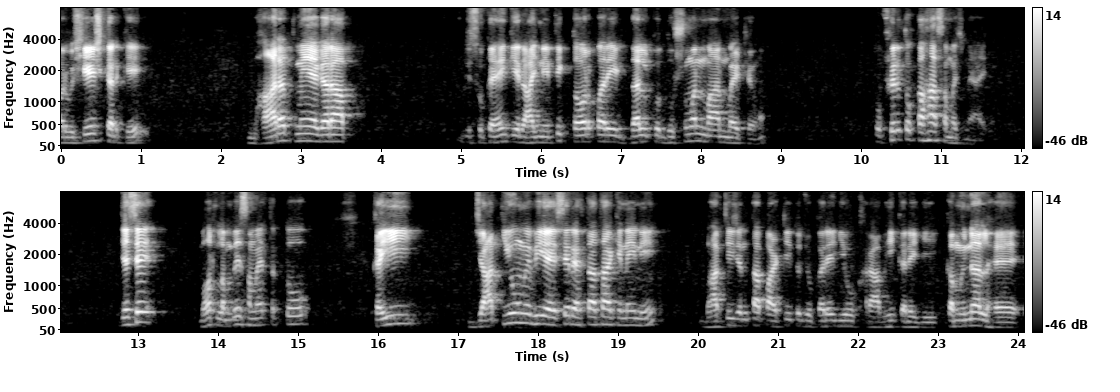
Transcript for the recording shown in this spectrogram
और विशेष करके भारत में अगर आप जिसको कहें कि राजनीतिक तौर पर एक दल को दुश्मन मान बैठे हों तो फिर तो कहाँ समझ में आएगा? जैसे बहुत लंबे समय तक तो कई जातियों में भी ऐसे रहता था कि नहीं नहीं, भारतीय जनता पार्टी तो जो करेगी वो खराब ही करेगी, कम्युनल है,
